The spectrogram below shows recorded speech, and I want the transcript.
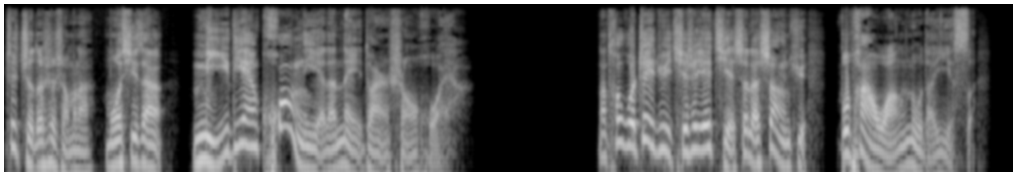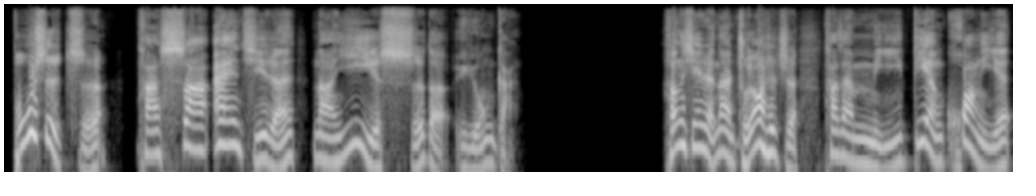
这指的是什么呢？摩西在米甸旷野的那段生活呀。那透过这句，其实也解释了上句“不怕王怒”的意思，不是指他杀埃及人那一时的勇敢。恒心忍耐主要是指他在米甸旷野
